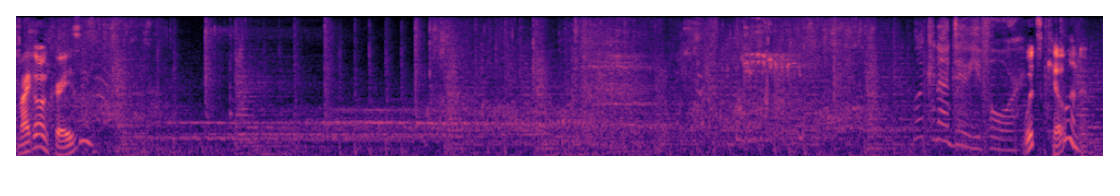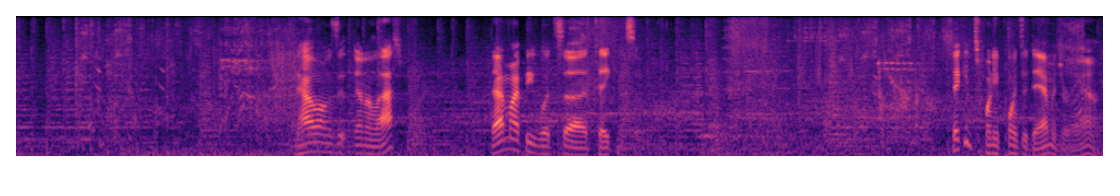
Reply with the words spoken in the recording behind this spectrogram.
Am I going crazy? What can I do you for? What's killing him? And how long is it gonna last for? That might be what's uh, taking so long. It's taking 20 points of damage around.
